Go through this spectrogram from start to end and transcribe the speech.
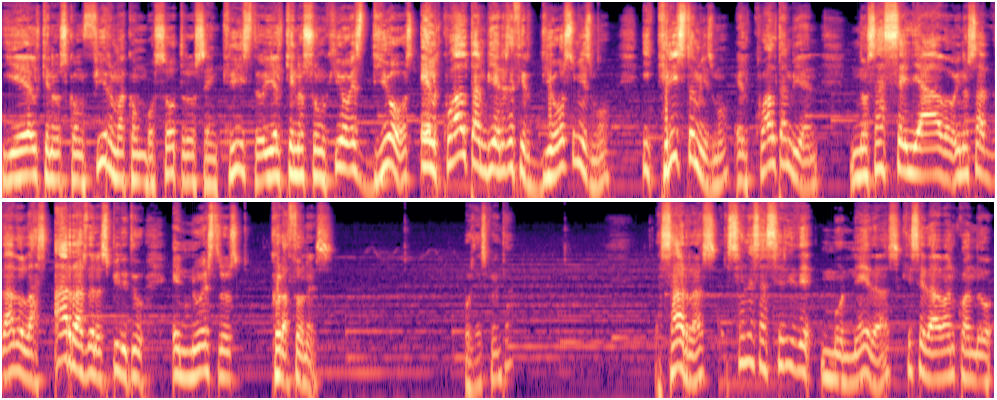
Y el que nos confirma con vosotros en Cristo y el que nos ungió es Dios, el cual también, es decir, Dios mismo, y Cristo mismo, el cual también nos ha sellado y nos ha dado las arras del Espíritu en nuestros corazones. ¿Os dais cuenta? Las arras son esa serie de monedas que se daban cuando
